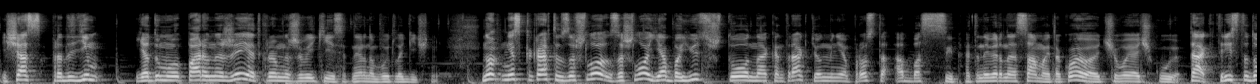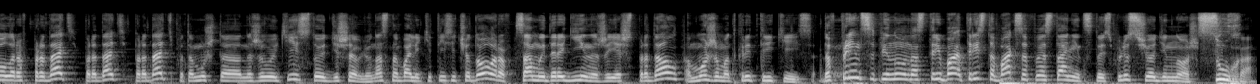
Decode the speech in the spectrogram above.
и сейчас продадим я думаю, пару ножей и откроем ножевые кейсы. Это, наверное, будет логичней. Но несколько крафтов зашло, зашло. Я боюсь, что на контракте он меня просто обоссыт. Это, наверное, самое такое, чего я очкую. Так, 300 долларов продать, продать, продать, потому что ножевой кейс стоит дешевле. У нас на балике 1000 долларов. Самые дорогие ножи я сейчас продал. А можем открыть 3 кейса. Да, в принципе, ну, у нас 3 ба 300 баксов и останется. То есть, плюс еще один нож. Сухо.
